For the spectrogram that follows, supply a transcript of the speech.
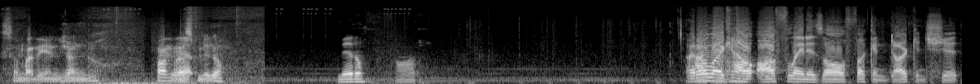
Somebody in jungle. On Yep. this middle. Middle. Oh, I don't like how off lane is all fucking dark and shit.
